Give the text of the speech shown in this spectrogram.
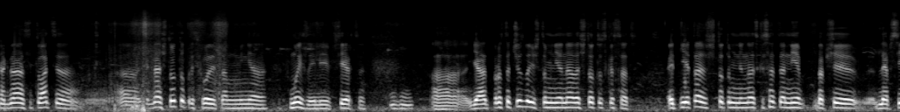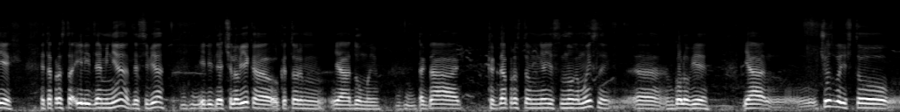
Когда ситуация, э, когда что-то происходит там у меня в мысли или в сердце, А, Я просто чувствую, что мне надо что-то сказать. Это, это что-то мне надо сказать, это не вообще для всех. Это просто или для меня, для себя, Мгм. или для человека, о котором я думаю. Мгм. Тогда, когда просто у меня есть много мыслей э, в голове, я чувствую, что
